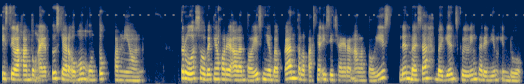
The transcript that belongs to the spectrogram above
istilah kantung air itu secara umum untuk amnion. Terus, sobeknya korea allantois menyebabkan terlepasnya isi cairan allantois dan basah bagian sekeliling perineum induk.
